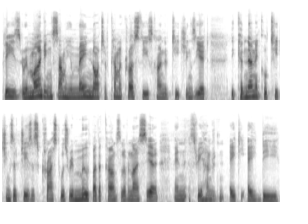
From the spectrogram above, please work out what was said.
please, reminding some who may not have come across these kind of teachings yet, the canonical teachings of Jesus Christ was removed by the Council of Nicaea in 380 AD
